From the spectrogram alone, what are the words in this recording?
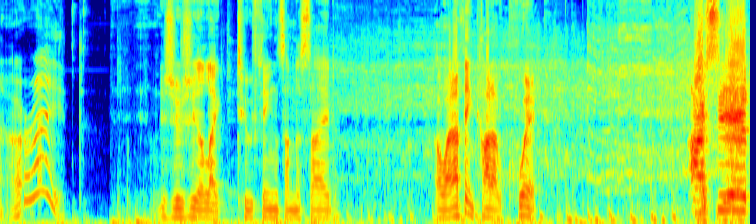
Alright. There's usually like two things on the side. Oh, and I think caught up quick. I see it!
